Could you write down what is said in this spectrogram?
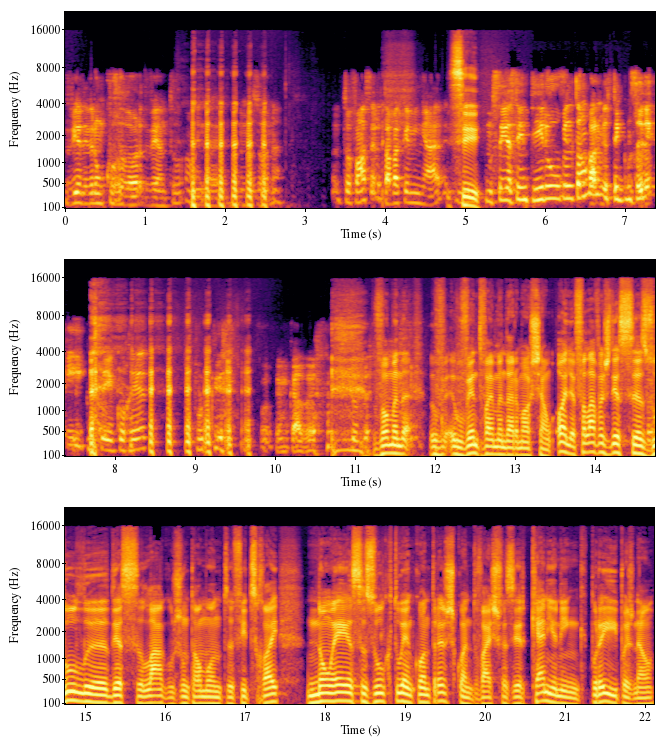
Devia de haver um corredor de vento ali na, numa zona. Estou a falar sério, estava a caminhar comecei a sentir o vento a levar-me. Eu tenho que começar daqui. Comecei a correr porque foi um bocado. Vou mandar, o vento vai mandar-me ao chão. Olha, falavas desse azul, eh, desse lago junto ao Monte Fitzroy. Não é esse azul que tu encontras quando vais fazer canyoning por aí, pois não?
